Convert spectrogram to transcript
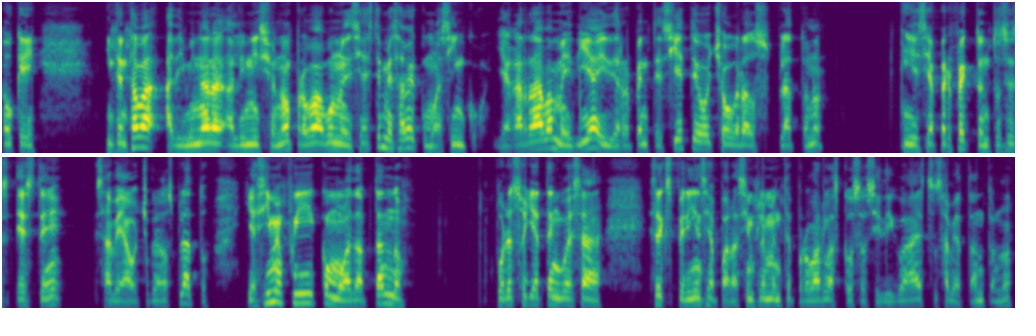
Ok, intentaba adivinar al inicio, ¿no? Probaba uno y decía, este me sabe como a 5. Y agarraba, medía y de repente 7, 8 grados plato, ¿no? Y decía, perfecto, entonces este sabe a 8 grados plato. Y así me fui como adaptando. Por eso ya tengo esa, esa experiencia para simplemente probar las cosas y digo, ah, esto sabe a tanto, ¿no?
